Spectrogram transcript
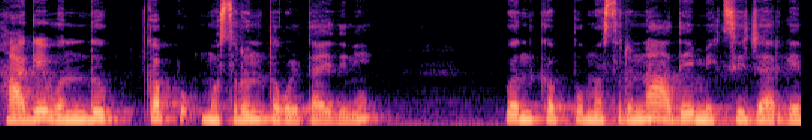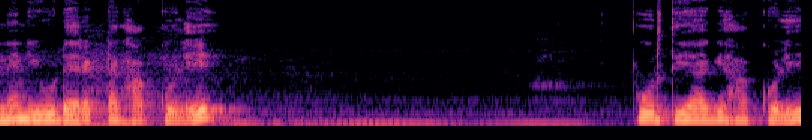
ಹಾಗೆ ಒಂದು ಕಪ್ ಮೊಸರನ್ನು ತೊಗೊಳ್ತಾ ಇದ್ದೀನಿ. ಒಂದು ಕಪ್ ಮೊಸರನ್ನ ಅದೇ ಮಿಕ್ಸಿ ಜಾರ್ಗೆ ನೀವು ಡೈರೆಕ್ಟಾಗಿ ಹಾಕ್ಕೊಳ್ಳಿ. ಪೂರ್ತಿಯಾಗಿ ಹಾಕ್ಕೊಳ್ಳಿ.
